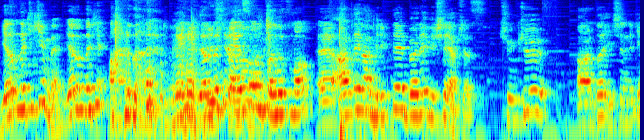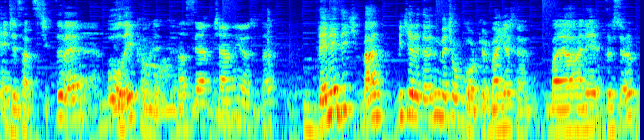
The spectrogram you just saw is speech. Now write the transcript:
Yanımdaki kim mi? Yanımdaki Arda. Yanımdaki en son tanıtmam. Ee, Arda ile birlikte böyle bir şey yapacağız. Çünkü Arda içindeki en cesaretsiz çıktı ve bu olayı kabul etti. Nasıl yapacağını göster. Denedik. Ben bir kere denedim ve çok korkuyorum. Ben gerçekten bayağı hani tırsıyorum.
